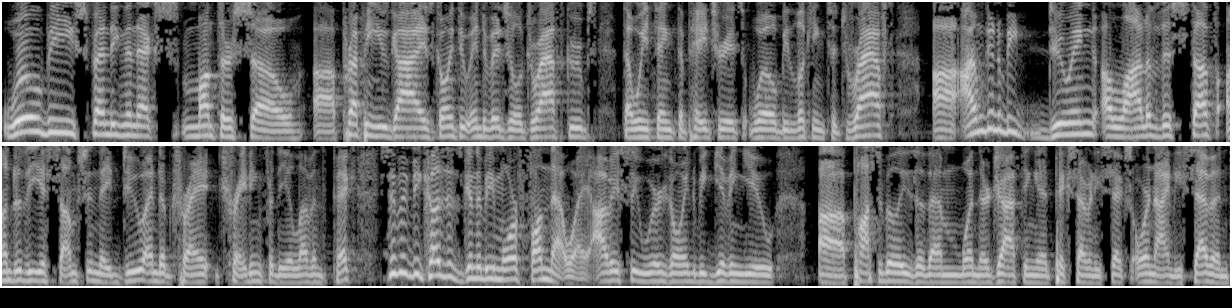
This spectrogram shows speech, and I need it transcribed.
we'll be spending the next month or so uh, prepping you guys, going through individual draft groups that we think the Patriots will be looking to draft. Uh, I'm going to be doing a lot of this stuff under the assumption they do end up tra- trading for the 11th pick, simply because it's going to be more fun that way. Obviously, we're going to be giving you uh, possibilities of them when they're drafting at pick 76 or 97,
